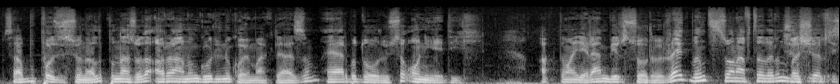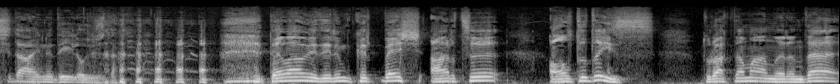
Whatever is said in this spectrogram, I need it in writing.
Mesela bu pozisyonu alıp bundan sonra da Arao'nun golünü koymak lazım. Eğer bu doğruysa o niye değil? Aklıma gelen bir soru. Redmond son haftaların başı... ikisi de aynı değil o yüzden. Devam edelim 45 artı 6'dayız. Duraklama anlarında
